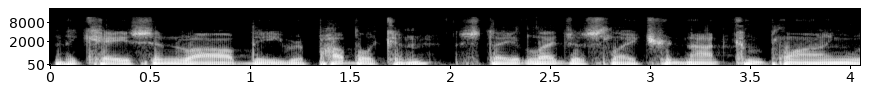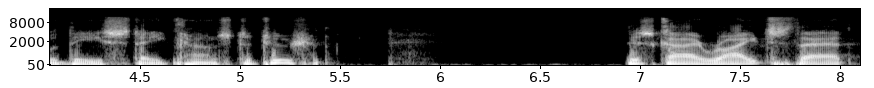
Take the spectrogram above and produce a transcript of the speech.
And the case involved the Republican state legislature not complying with the state constitution. This guy writes that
